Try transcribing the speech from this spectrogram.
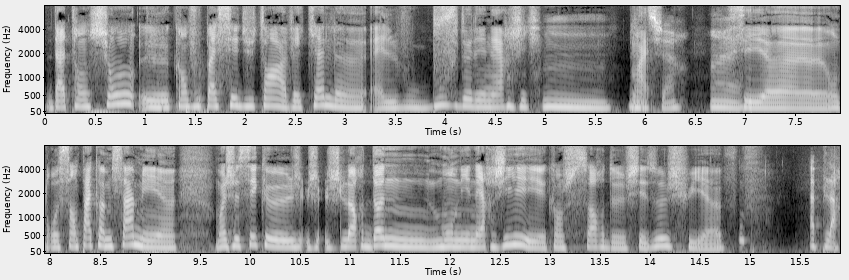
d'attention, euh, quand vous passez du temps avec elle, euh, elle vous bouffe de l'énergie. Hmm, bien Ouais. sûr. Ouais. C'est, euh, on le ressent pas comme ça, mais euh, moi je sais que je, je leur donne mon énergie et quand je sors de chez eux, je suis euh, pouf, À plat.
